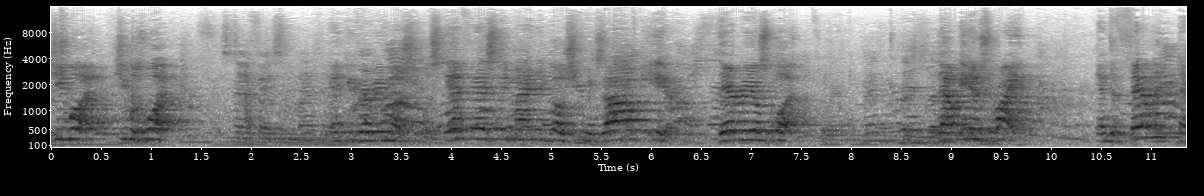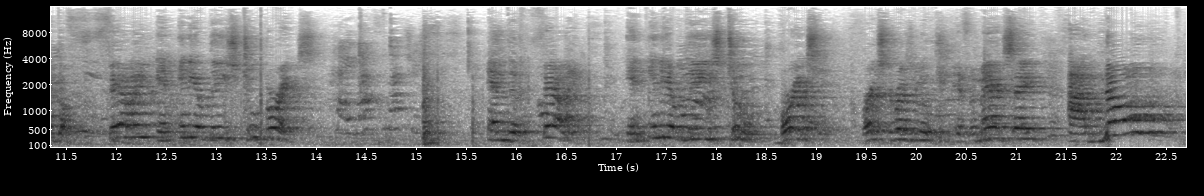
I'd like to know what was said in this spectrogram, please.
She what? She was what? Steadfastly. Thank you very much. She was steadfastly minded to go. She resolved here. There is what? Now it is right. And the failing, and the failing in any of these two breaks, and the failing in any of these two breaks, breaks the resolution. If a man say, I know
